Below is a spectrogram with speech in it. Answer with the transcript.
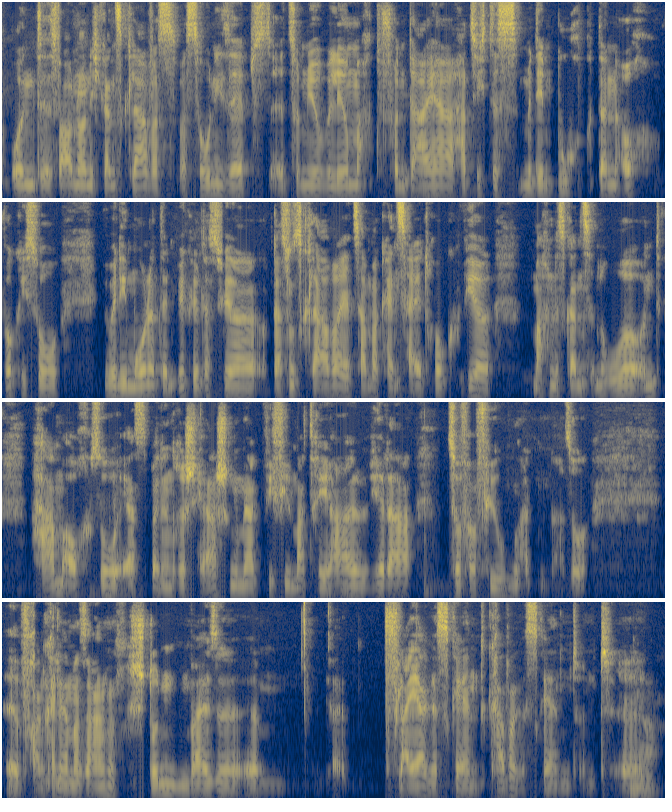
Und es war auch noch nicht ganz klar, was, was Sony selbst äh, zum Jubiläum macht. Von daher hat sich das mit dem Buch dann auch wirklich so über die Monate entwickelt, dass wir, dass uns klar war, jetzt haben wir keinen Zeitdruck. Wir machen das Ganze in Ruhe und haben auch so erst bei den Recherchen gemerkt, wie viel Material wir da zur Verfügung hatten. Also äh, Frank kann ja mal sagen, stundenweise ähm, Flyer gescannt, Cover gescannt und äh, ja.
